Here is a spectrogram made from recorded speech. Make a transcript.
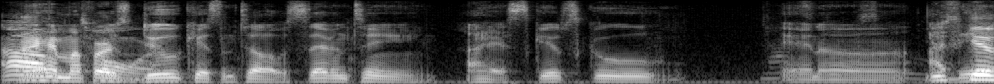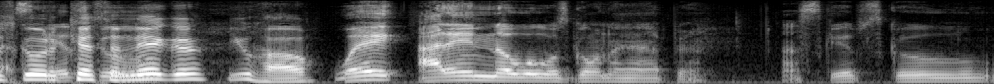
I I'm had my first dude kiss until I was 17. I had skipped school, and uh, I You did, skip I school to kiss school. a nigga? You hoe. Wait, I didn't know what was going to happen. I skipped school,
